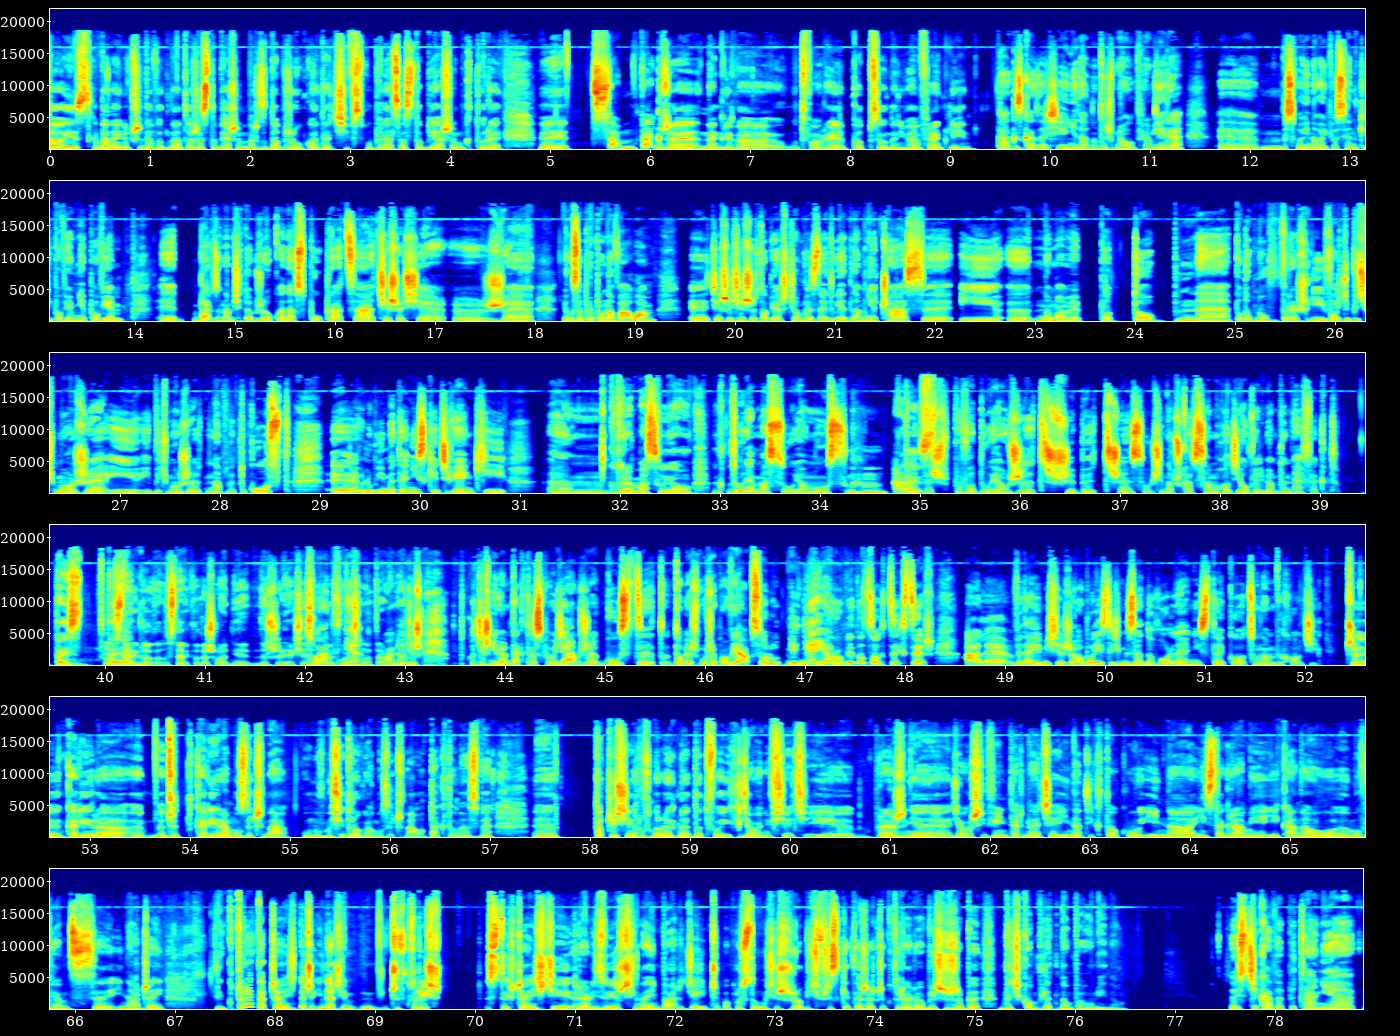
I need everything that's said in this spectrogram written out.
To jest chyba najlepszy dowód na to, że z Tobiaszem bardzo dobrze układać się współpraca z Tobiaszem, który e, sam także nagrywa utwory pod pseudonimem Franklin. Tak, zgadza się i niedawno też miał premierę swojej nowej piosenki Powiem, nie powiem. Bardzo nam się dobrze układa współpraca. Cieszę się, e, że ją zaproponowałam. E, cieszę się, że Tobiasz ciągle znajduje dla mnie czas e, i no, mamy podobne, podobną wrażliwość być może i, i być może nawet gust. Lubimy te niskie dźwięki. em, Które masują... które masują mózg, Mhm, ale jest- też powodują, że szyby trzęsą się na przykład w samochodzie. Ja uwielbiam ten efekt. To jest Lusterko, to lusterko też ładnie drży, jak się słucha Ładnie, głośno. Tak, ładnie. Chociaż, chociaż nie wiem, tak teraz powiedziałam, że gust, to- Tobiasz może powie absolutnie nie, ja robię to, co ty chcesz, ale wydaje mi się, że oboje jesteśmy zadowoleni z tego, co nam wychodzi. Czy kariera, e, czy kariera muzyczna, umówmy się, droga muzyczna, o tak to nazwę, e, toczy się równolegle do twoich działań w sieci. Prężnie działasz i w internecie, i na TikToku, i na Instagramie, i kanał, e, mówiąc inaczej. Która ta część, znaczy inaczej, czy w którejś z tych części realizujesz się najbardziej, czy po prostu musisz robić wszystkie te rzeczy, które robisz, żeby być kompletną Pauliną? To jest ciekawe pytanie.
